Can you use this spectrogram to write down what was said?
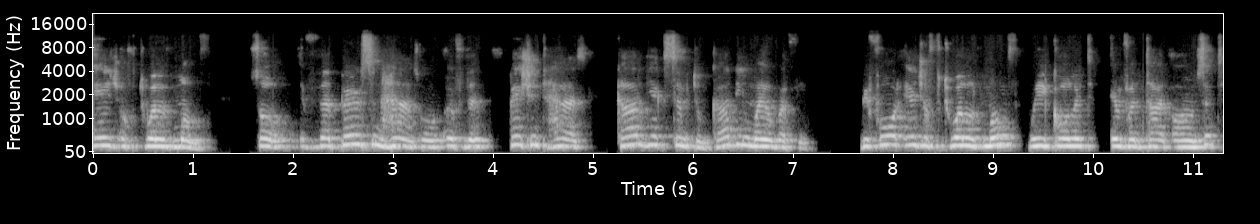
age of 12 months. So if the person has, or if the patient has cardiac symptom, cardiomyopathy, before age of 12 months, we call it infantile onset.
